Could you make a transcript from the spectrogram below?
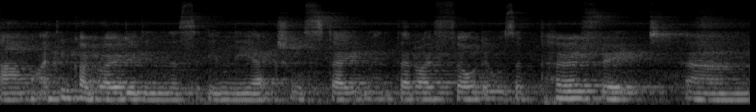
um, I think I wrote it in this in the actual statement that I felt it was a perfect um,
